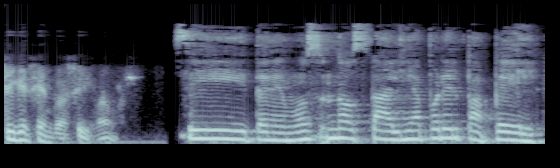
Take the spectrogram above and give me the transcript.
sigue siendo así, vamos. Sí, tenemos nostalgia por el papel.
